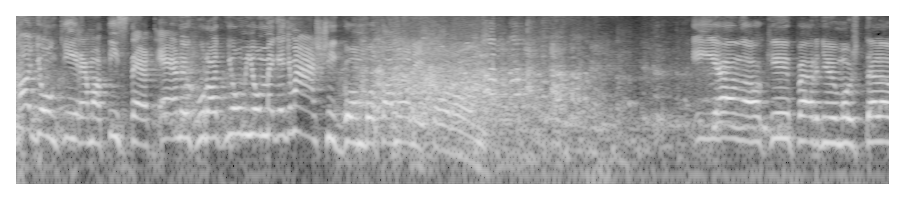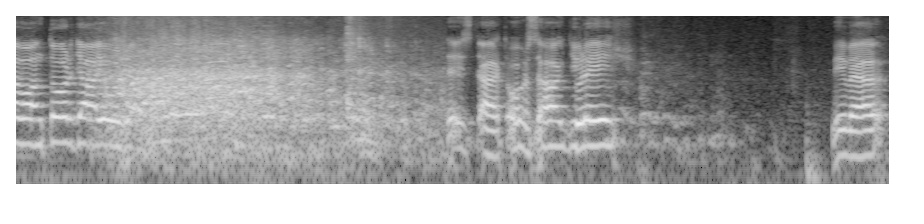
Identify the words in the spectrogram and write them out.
Nagyon kérem a tisztelt elnök urat, nyomjon meg egy másik gombot a monitoron. Igen, a képernyő most tele van Tordján József. Tisztelt országgyűlés! Mivel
